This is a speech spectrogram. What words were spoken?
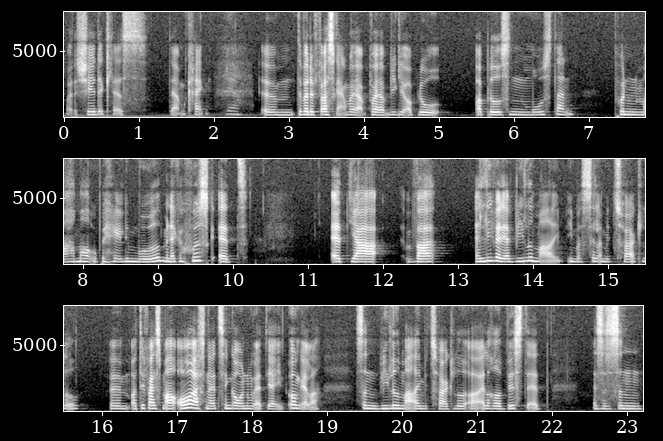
hvad var det 6. klasse deromkring. Ja. Øhm, det var det første gang, hvor jeg, hvor jeg virkelig oplevede, oplevede sådan en modstand på en meget, meget ubehagelig måde. Men jeg kan huske, at, at jeg var alligevel, jeg hvilede meget i, i mig selv og mit tørklæde. Øhm, og det er faktisk meget overraskende, når jeg tænker over nu, at jeg i en ung alder sådan hvilede meget i mit tørklæde, og allerede vidste, at, altså sådan,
